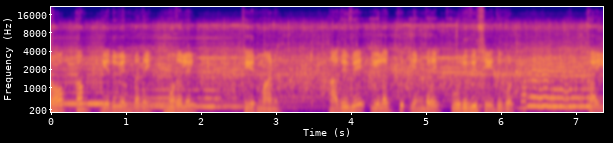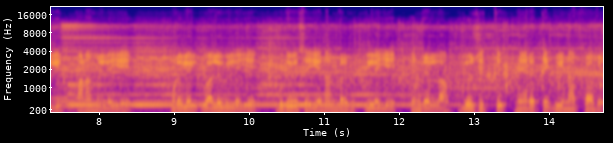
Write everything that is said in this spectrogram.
நோக்கம் எதுவென்பதை முதலில் தீர்மானி. அதுவே இலக்கு என்பதை உறுதி செய்து கொள். கையில் பணமில்லையே உடலில் வலுவில்லையே உதவி செய்ய நண்பர்கள் இல்லையே என்றெல்லாம் யோசித்து நேரத்தை வீணாக்காது.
